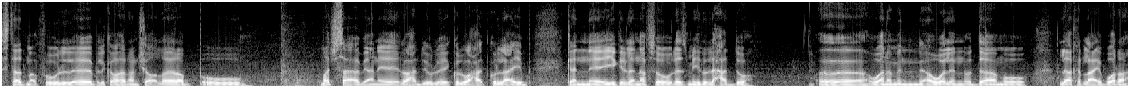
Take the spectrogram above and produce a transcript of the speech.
استاد مقفول بالقاهرة إن شاء الله يا رب. و ماتش صعب يعني. الواحد بيقول كل واحد كل لعيب كان يجري لنفسه ولزميله لحده. وأنا من اولا قدام ولاخر لعيب ورا.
